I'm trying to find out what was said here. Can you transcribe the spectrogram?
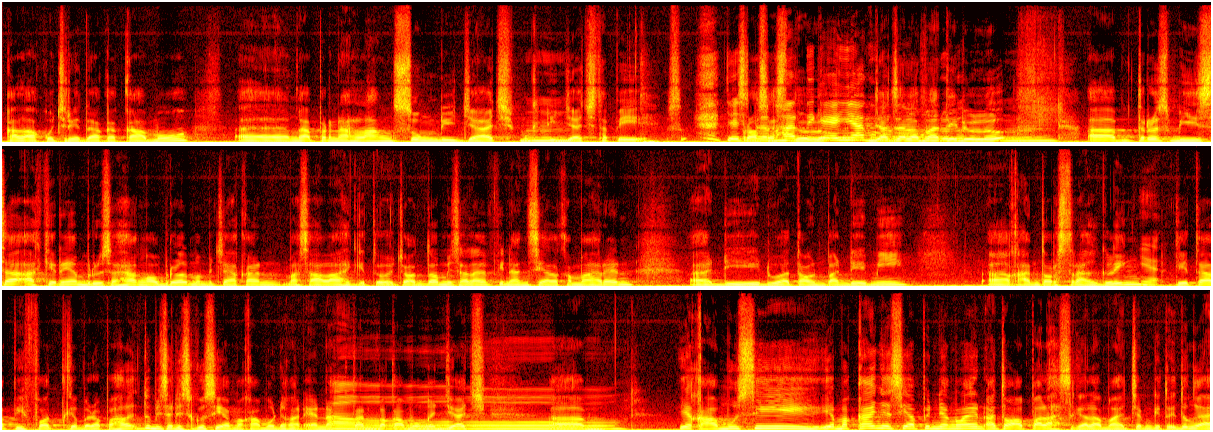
Kalau aku cerita ke kamu eh, nggak pernah langsung dijudge, mungkin dijudge tapi Hmm. Judge proses dalam hati dulu. kayaknya aku Judge dalam hati dulu. dulu. Hmm. Um, terus bisa akhirnya berusaha ngobrol memecahkan masalah gitu. Contoh misalnya finansial kemarin uh, di dua tahun pandemi uh, kantor struggling, Ya. kita pivot ke beberapa hal itu bisa diskusi sama kamu dengan enak tanpa kamu ngejudge. Um, Oh. Ya kamu sih, ya makanya siapin yang lain atau apalah segala macam gitu. Itu nggak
